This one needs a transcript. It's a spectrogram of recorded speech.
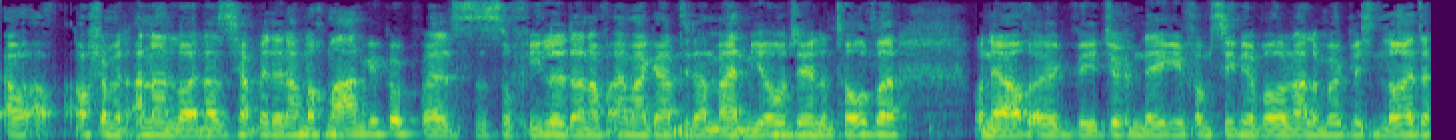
auch, auch schon mit anderen Leuten, also ich habe mir den auch nochmal angeguckt, weil es ist so viele dann auf einmal gab, die dann meinten, yo Jalen Tolbert und ja auch irgendwie Jim Nagy vom Senior Bowl und alle möglichen Leute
